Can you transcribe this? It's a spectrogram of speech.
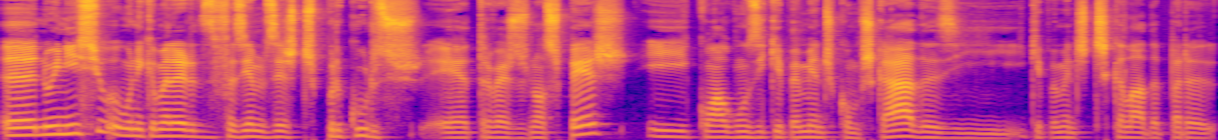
Uh, no início, a única maneira de fazermos estes percursos é através dos nossos pés e com alguns equipamentos como escadas e equipamentos de escalada para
